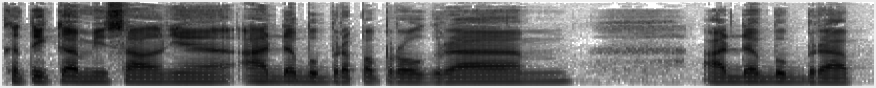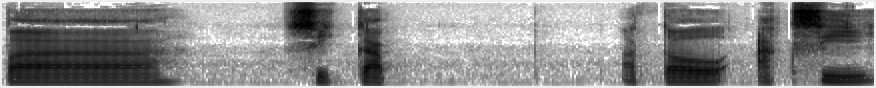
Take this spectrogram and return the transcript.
ketika misalnya ada beberapa program, ada beberapa sikap atau aksi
